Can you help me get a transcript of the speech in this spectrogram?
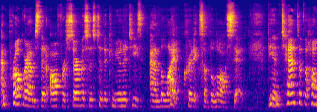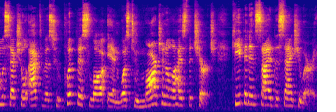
and programs that offer services to the communities and the like, critics of the law said. The intent of the homosexual activists who put this law in was to marginalize the church, keep it inside the sanctuary.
